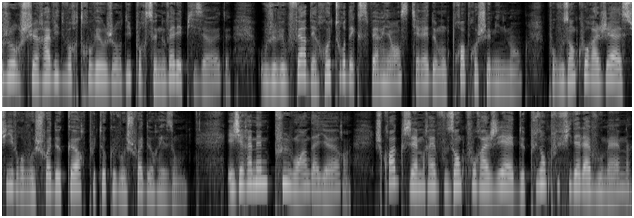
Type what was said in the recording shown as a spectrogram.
Bonjour, je suis ravie de vous retrouver aujourd'hui pour ce nouvel épisode où je vais vous faire des retours d'expérience tirés de mon propre cheminement pour vous encourager à suivre vos choix de cœur plutôt que vos choix de raison. Et j'irai même plus loin d'ailleurs. Je crois que j'aimerais vous encourager à être de plus en plus fidèle à vous-même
